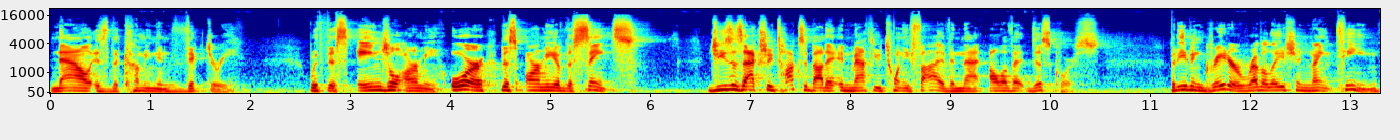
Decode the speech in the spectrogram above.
now is the coming in victory with this angel army or this army of the saints. Jesus actually talks about it in Matthew 25 in that Olivet discourse. But even greater, Revelation 19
